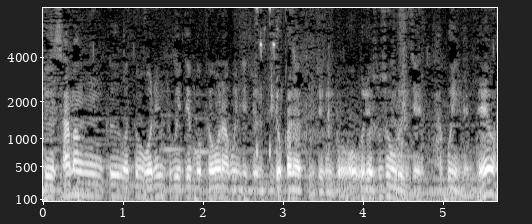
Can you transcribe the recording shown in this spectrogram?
그 사망 그 어떤 원인 두고 이제 뭐 병원하고 이제 좀 유족간의 어떤 지금 뭐 의료 소송으로 이제 하고 있는데요.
